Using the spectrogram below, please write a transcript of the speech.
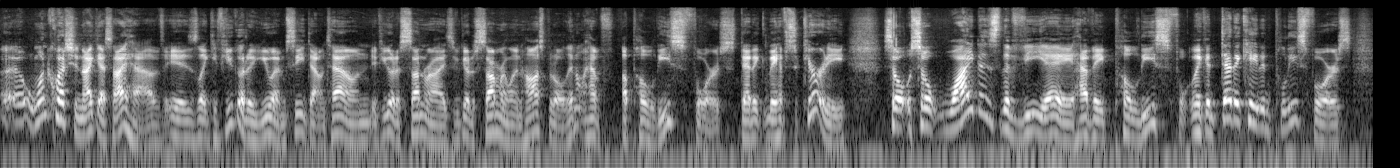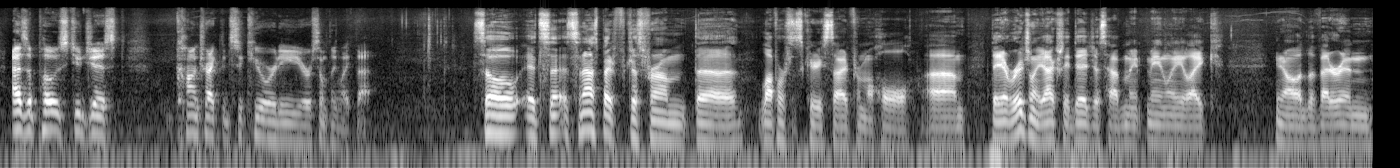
Uh, one question I guess I have is like if you go to UMC downtown, if you go to Sunrise, if you go to Summerlin Hospital, they don't have a police force. Dedic- they have security. So so why does the VA have a police force, like a dedicated police force, as opposed to just contracted security or something like that? So it's it's an aspect just from the law enforcement security side from a whole. Um, they originally actually did just have ma- mainly like, you know, the veteran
